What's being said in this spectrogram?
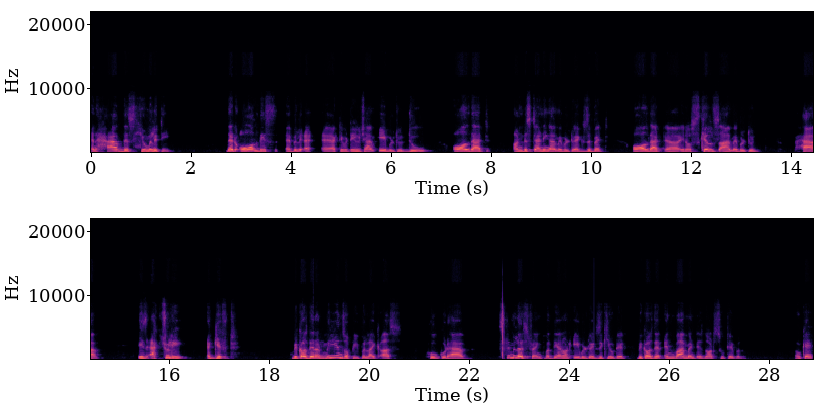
and have this humility, that all this ability, activity which I am able to do, all that understanding I am able to exhibit, all that uh, you know skills I am able to have, is actually a gift. Because there are millions of people like us who could have similar strength, but they are not able to execute it because their environment is not suitable. Okay,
